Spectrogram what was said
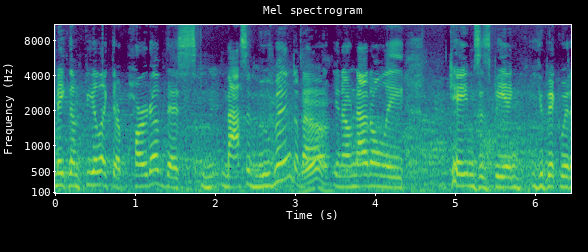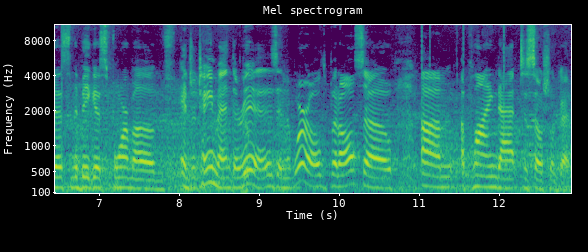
make them feel like they're part of this m- massive movement about, Yeah. you know, not only games as being ubiquitous and the biggest form of entertainment there is in the world, but also um, applying that to social good.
